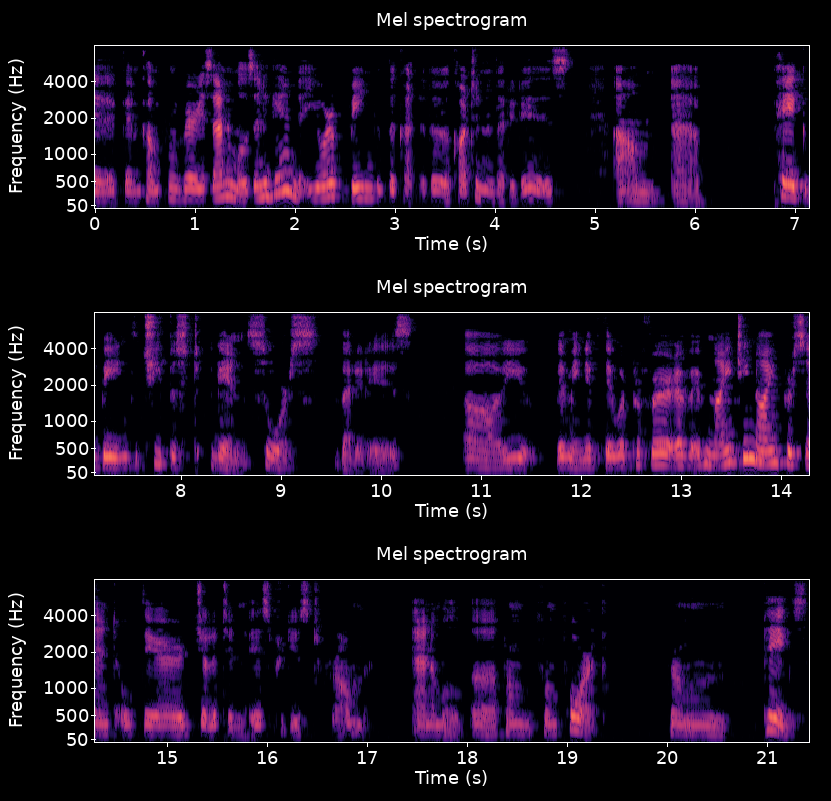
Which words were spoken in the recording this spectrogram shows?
uh, can come from various animals. And again europe being the, the continent that it is um, uh, pig being the cheapest again source that it is uh, you I mean, if they would prefer, if 99% of their gelatin is produced from animal, uh, from from pork, from pigs,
